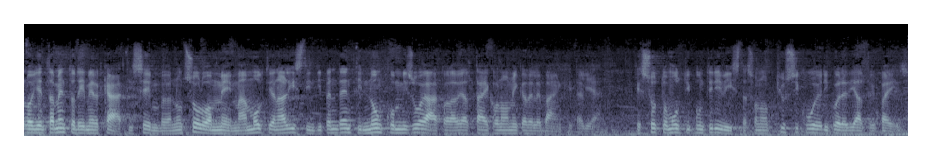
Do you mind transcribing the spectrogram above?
L'orientamento dei mercati sembra, non solo a me, ma a molti analisti indipendenti, non commisurato alla realtà economica delle banche italiane che sotto molti punti di vista sono più sicure di quelle di altri paesi.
